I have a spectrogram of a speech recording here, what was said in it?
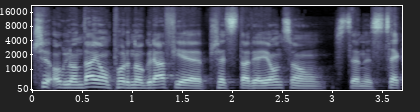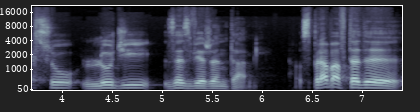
czy oglądają pornografię przedstawiającą sceny seksu ludzi ze zwierzętami. Sprawa wtedy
